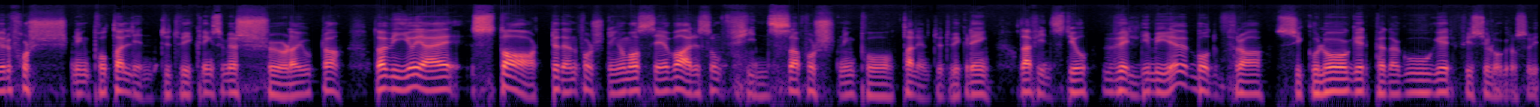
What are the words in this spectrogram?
gjøre forskning på talentutvikling, som jeg sjøl har gjort. Da Da vil jo jeg starte den forskninga med å se hva er det som fins av forskning på talentutvikling. Og Der fins det jo veldig mye, både fra psykologer, pedagoger, fysiologer osv.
